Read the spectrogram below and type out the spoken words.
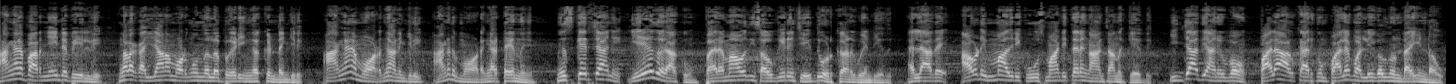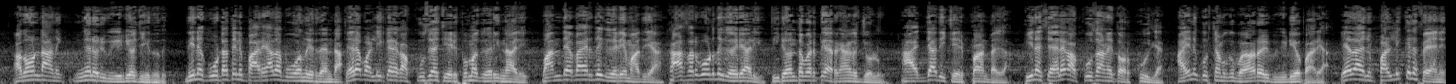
അങ്ങനെ പറഞ്ഞതിന്റെ പേരിൽ നിങ്ങളെ കല്യാണം മുടങ്ങും എന്നുള്ള പേടി നിങ്ങൾക്ക് ഉണ്ടെങ്കിൽ അങ്ങനെ മുടങ്ങാണെങ്കിൽ അങ്ങോട്ട് മുടങ്ങട്ടെ എന്ന്. നിസ്കരിച്ചാന് ഏതൊരാൾക്കും പരമാവധി സൗകര്യം ചെയ്തു കൊടുക്കുകയാണ് വേണ്ടിയത്. അല്ലാതെ അവിടെ ഇമ്മാതിരി കൂസ്മാണ്ടിത്തരം കാണിച്ചാൽ നിൽക്കരുത്. ഇജാതി അനുഭവം പല ആൾക്കാർക്കും പല പള്ളികളിൽ ഉണ്ടായി ഉണ്ടാവും അതുകൊണ്ടാണ് ഇങ്ങനെ ഒരു വീഡിയോ ചെയ്തത്. ഇതിന്റെ കൂട്ടത്തിൽ പറയാതെ പോകാൻ ഇരുതണ്ട ചില പള്ളിക്കാരെ കക്കൂസിലെ ചെരുപ്പുമ കയറിനാല് വന്ദേ ഭാരത് കയറിയ മതിയാ കാസർഗോഡ് നിന്ന് കയറിയാൽ തിരുവനന്തപുരത്ത് ഇറങ്ങാൻ കഴിച്ചുള്ളൂ. അജാതി ചെരുപ്പാണ്ടാകുക പിന്നെ ചില കക്കൂസാണെങ്കിൽ തുറക്കൂല അതിനെ കുറിച്ച് നമുക്ക് വേറൊരു വീഡിയോ പറയാം. ഏതായാലും പള്ളിക്കല ഫാന്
